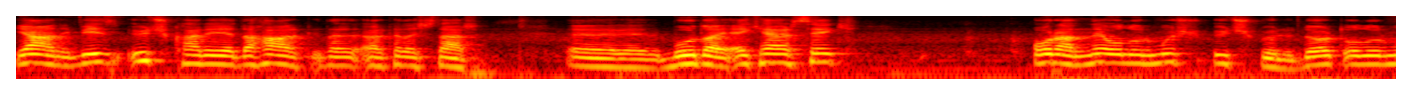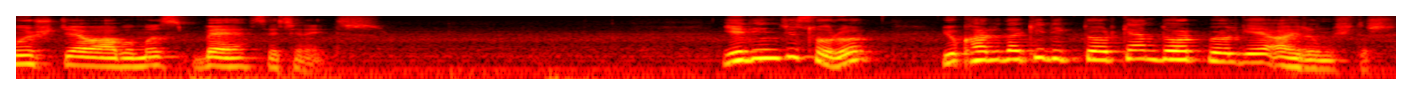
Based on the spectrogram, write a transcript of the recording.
Yani biz 3 kareye daha arka- arkadaşlar e, buğday ekersek oran ne olurmuş? 3 bölü 4 olurmuş. Cevabımız B seçeneğidir. Yedinci soru. Yukarıdaki dikdörtgen 4 bölgeye ayrılmıştır.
